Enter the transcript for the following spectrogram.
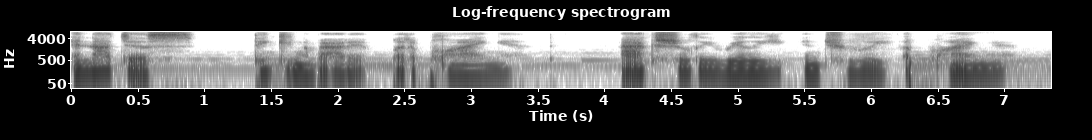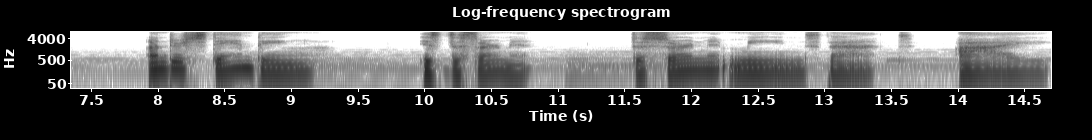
And not just thinking about it, but applying it actually, really, and truly applying it. Understanding is discernment. Discernment means that I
